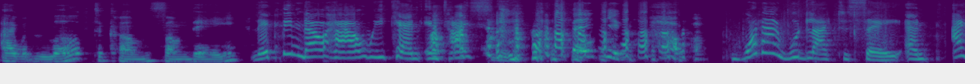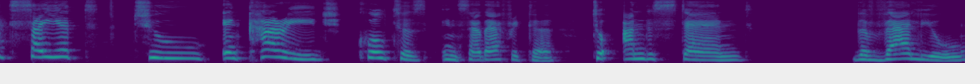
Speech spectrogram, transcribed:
I would love to come someday. Let me know how we can entice you. Thank you. what I would like to say, and I'd say it to encourage quilters in South Africa to understand the value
